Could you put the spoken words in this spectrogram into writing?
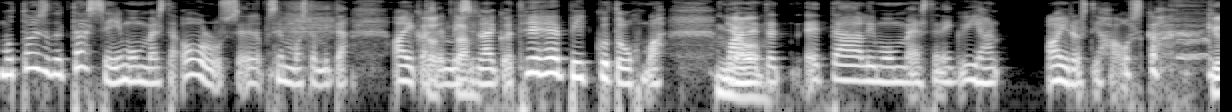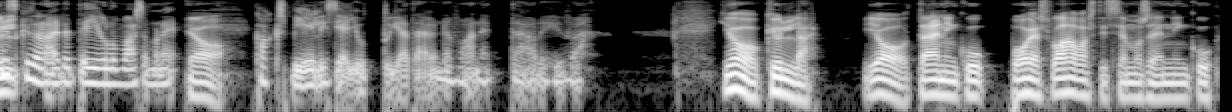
Mutta toisaalta tässä ei mun mielestä ollut se, semmoista, mitä aikaisemmin sillä että he, he pikkutuhma, vaan Joo. että, että, että tämä oli mun mielestä niin kuin ihan aidosti hauska. Kyllä. Koska sanoit, että ei ollut vaan semmoinen kaksimielisiä juttuja täynnä, vaan että tämä oli hyvä. Joo, kyllä. Joo, tämä niinku pohjasi vahvasti semmoiseen niinku,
